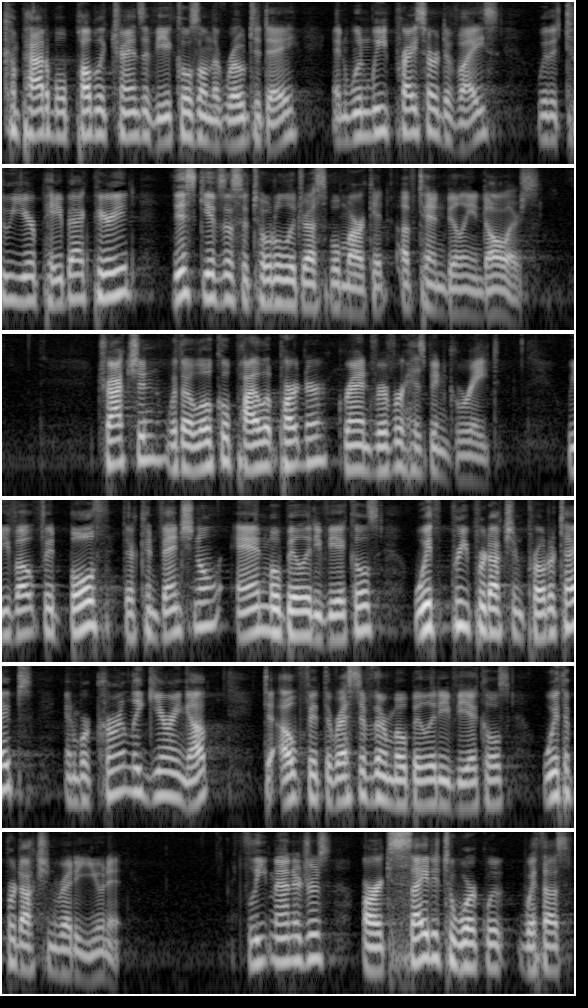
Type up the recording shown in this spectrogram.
compatible public transit vehicles on the road today, and when we price our device with a two-year payback period, this gives us a total addressable market of $10 billion. Traction with our local pilot partner, Grand River, has been great. We've outfitted both their conventional and mobility vehicles with pre-production prototypes, and we're currently gearing up to outfit the rest of their mobility vehicles with a production-ready unit. Fleet managers are excited to work with, with, us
